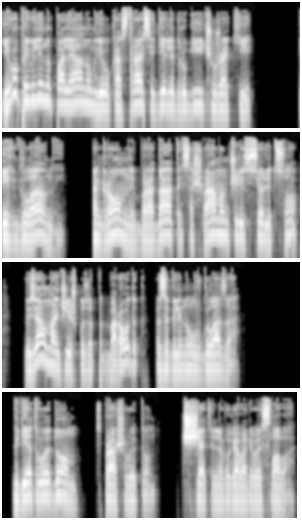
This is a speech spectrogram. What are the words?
Его привели на поляну, где у костра сидели другие чужаки, их главный, огромный, бородатый, со шрамом через все лицо, взял мальчишку за подбородок, заглянул в глаза. «Где твой дом?» — спрашивает он, тщательно выговаривая слова.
